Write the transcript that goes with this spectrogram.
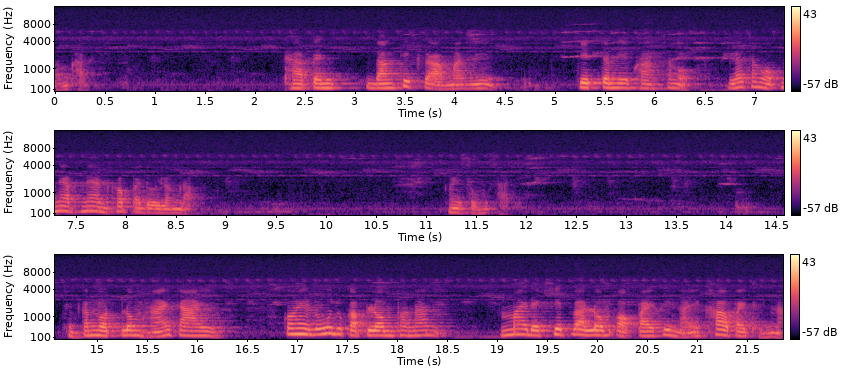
สำคัญ ถ้าเป็นดังที่กล่าวมานี้ จิตจะมีความสงบ และสงบแนบแน่นเข้าไปโดยลำดับ ไม่สงสัยถึงกำหนดลมหายใจ ก็ให้รู้อยู่กับลมเท่านั้น ไม่ได้คิดว่าลมออกไปที่ไหนเข้าไปถึงไหน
